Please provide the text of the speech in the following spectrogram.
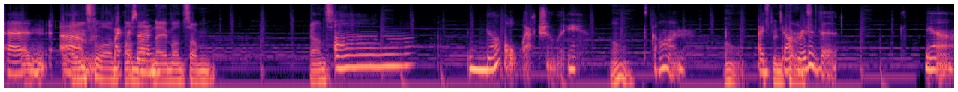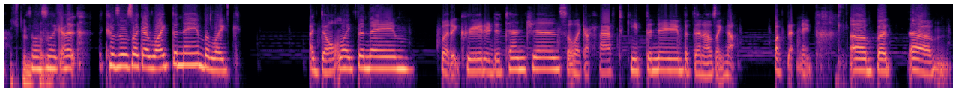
And um are you still on, my on that name on some accounts? uh no, actually. oh, It's gone. oh, I got rid of it. Yeah. it's been. So I was like. I because it was like I like the name, but like I don't like the name, but it created attention, so like I have to keep the name. But then I was like, no, fuck that name. Uh, but um,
